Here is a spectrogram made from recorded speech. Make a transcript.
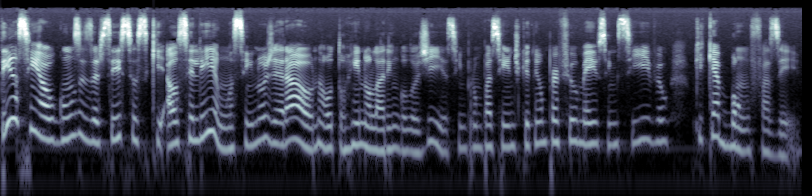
tem, assim, alguns exercícios que auxiliam, assim, no geral, na otorrinolaringologia, assim, para um paciente que tem um perfil meio sensível, o que, que é bom fazer?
